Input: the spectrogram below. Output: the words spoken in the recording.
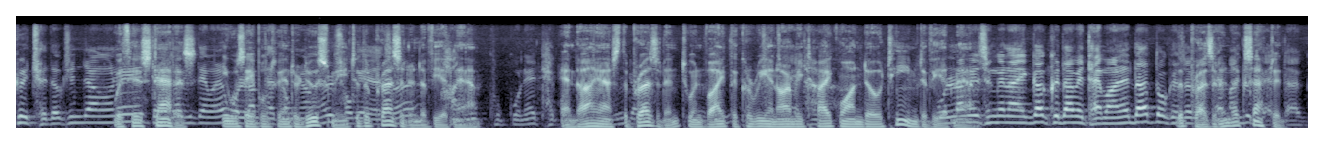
With his status, 대사이기 때문에 he was 월남 able to introduce me to the 대통령을 president of 소개해서 Vietnam, 한국 국군의 태권도 and I asked the president to invite the Korean Army Taekwondo team to Vietnam. 월남에 승인하니까 그 다음에 대만에다 또 The president accepted. After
